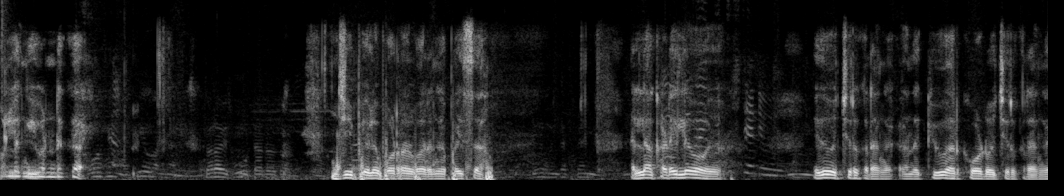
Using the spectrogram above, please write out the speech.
முள்ளங்கி வெண்டைக்காய். ஜிபேயில் போடுறாரு பாருங்கள் பைசா. எல்லா கடையிலும் இது வச்சுருக்குறாங்க. அந்த கியூஆர் கோடு வச்சுருக்குறாங்க.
